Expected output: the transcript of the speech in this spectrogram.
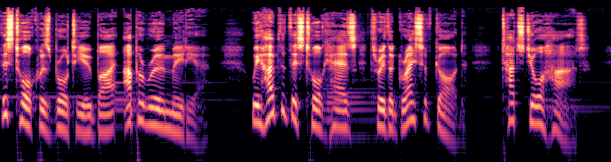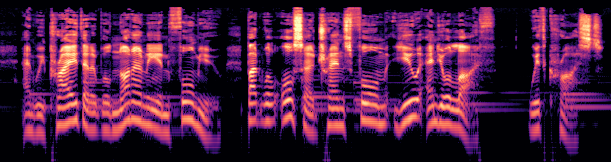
This talk was brought to you by Upper Room Media. We hope that this talk has, through the grace of God, touched your heart, and we pray that it will not only inform you, but will also transform you and your life with Christ.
